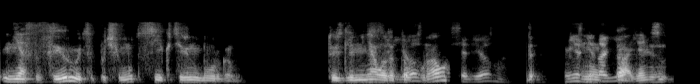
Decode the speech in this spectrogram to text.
не ассоциируется почему-то с Екатеринбургом. То есть для меня Серьезно? вот этот Урал... Серьезно? Да, Нижний ну, Тагил? Да, я не знаю.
